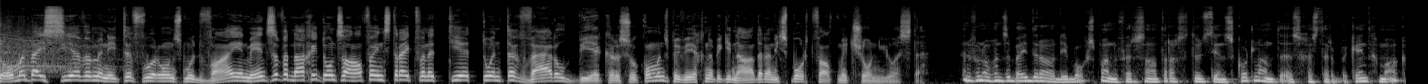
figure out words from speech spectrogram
So om by 7 minute voor ons moet waai en mense vandag het ons 'n halfeindstryd van 'n T20 Wêreldbeker. So kom ons beweeg nou 'n bietjie nader aan die sportveld met Shaun Jooste. En vanoggend se bydra, die boksspan vir Saterdag se toets teen Skotland is gister bekend gemaak.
